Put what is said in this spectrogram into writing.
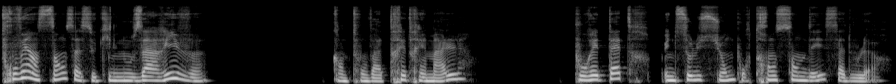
Trouver un sens à ce qu'il nous arrive quand on va très très mal pourrait être une solution pour transcender sa douleur,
